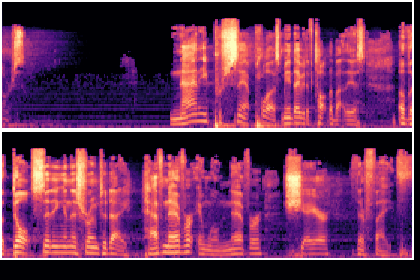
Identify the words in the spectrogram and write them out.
ours. 90% plus, me and David have talked about this, of adults sitting in this room today have never and will never share their faith.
